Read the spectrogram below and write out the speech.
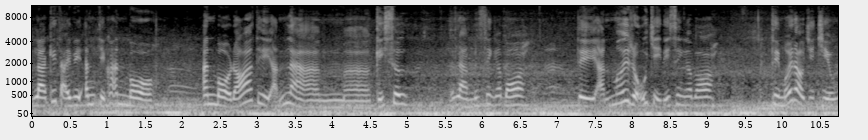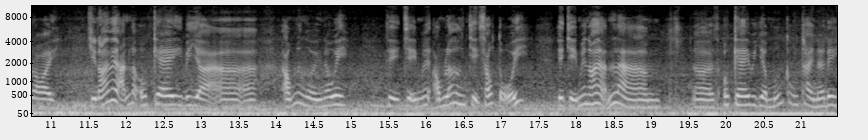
Là cái tại vì anh chỉ có anh bồ. À, anh bồ đó thì ảnh là uh, kỹ sư làm bên Singapore. À. thì ảnh mới rủ chị đi Singapore. Thì mới đầu chị chịu rồi. Chị nói với ảnh là ok bây giờ à, ổng là người Na Uy thì chị mới ổng lớn hơn chị 6 tuổi thì chị mới nói ảnh là ờ, ok bây giờ mướn công thầy nữa đi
